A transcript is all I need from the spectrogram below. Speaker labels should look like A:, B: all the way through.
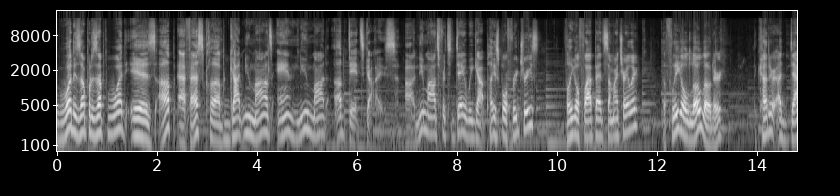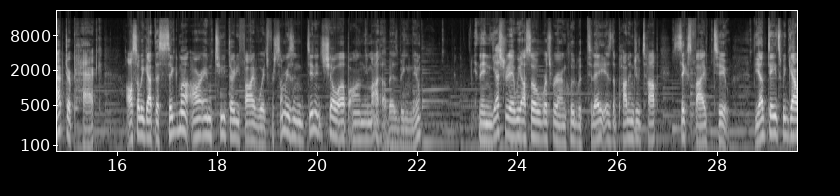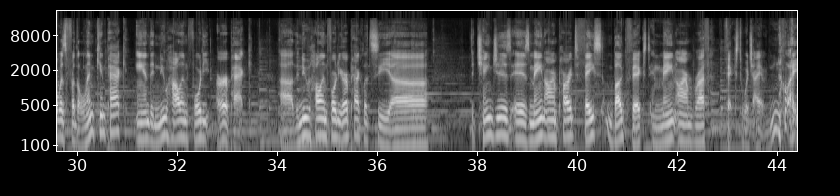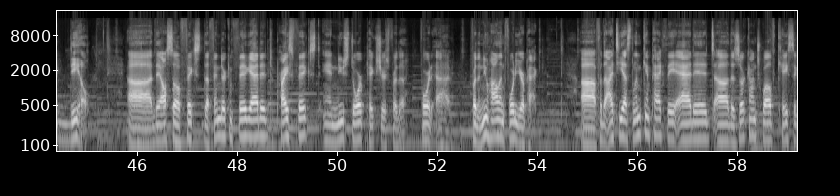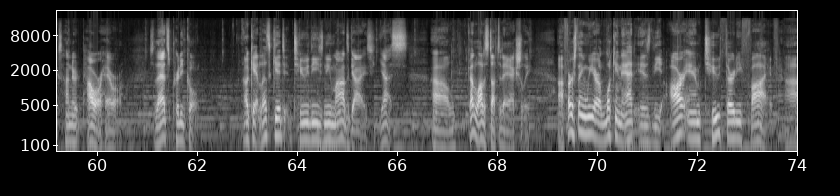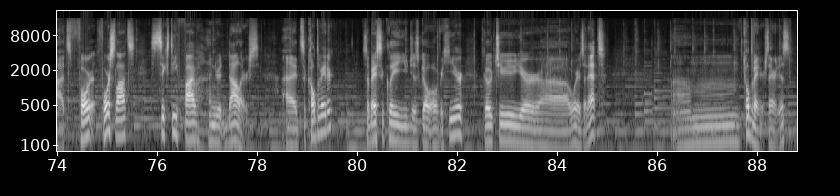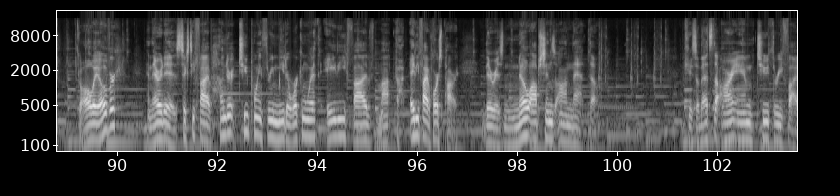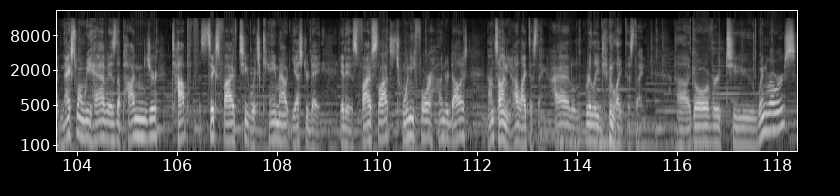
A: What is up? What is up? What is up? FS Club got new mods and new mod updates, guys. Uh, new mods for today we got placeable fruit trees, Fliegl flatbed semi trailer, the Fliegl low loader, the Cutter adapter pack. Also, we got the Sigma RM235, which for some reason didn't show up on the mod hub as being new. And then yesterday, we also, which we're include with today, is the Pottinger Top 652. The updates we got was for the Lemken pack and the New Holland 40 Ur pack. Uh, the New Holland 40 Ur pack, let's see. Uh, the changes is main arm part face bug fixed and main arm ref fixed, which I have no idea. Uh, they also fixed the fender config added, price fixed, and new store pictures for the Ford uh, for the New Holland 40 Ur pack. Uh, for the ITS Lemken pack, they added uh, the Zirkon 12 K600 Power Harrow. So that's pretty cool. Okay, let's get to these new mods, guys. Yes. Uh, got a lot of stuff today, actually. Uh, first thing we are looking at is the RM235. Uh, it's four, four slots, $6,500. Uh, it's a cultivator. So basically, you just go over here, Go to your, uh, where is it at? Um, cultivators, there it is. Go all the way over, and there it is, 6,500, 2.3 meter working with, 85, uh, 85 horsepower. There is no options on that though. Okay, so that's the RM235. Next one we have is the Pottinger Top 652, which came out yesterday. It is five slots, $2,400. I'm telling you, I like this thing. I really do like this thing. Uh, go over to Windrowers.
